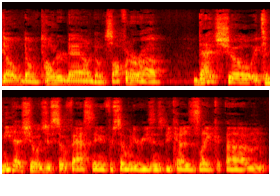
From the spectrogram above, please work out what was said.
Don't don't tone her down. Don't soften her up." That show to me that show is just so fascinating for so many reasons because like um,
